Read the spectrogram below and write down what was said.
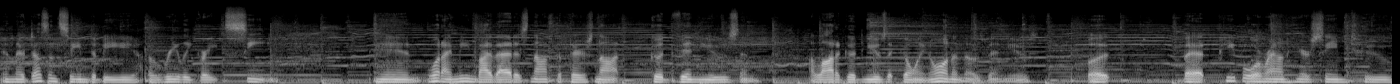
And there doesn't seem to be a really great scene. And what I mean by that is not that there's not good venues and a lot of good music going on in those venues, but that people around here seem to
